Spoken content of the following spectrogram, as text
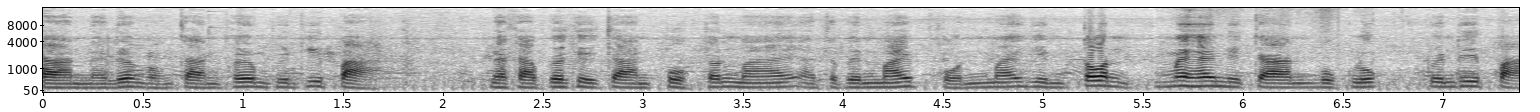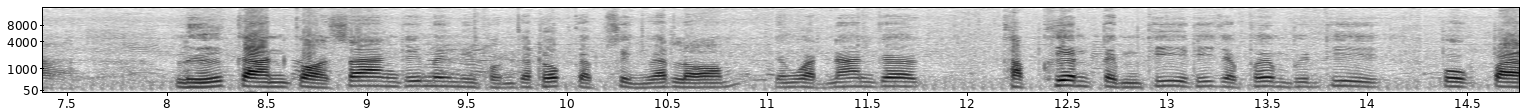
การในเรื่องของการเพิ่มพื้นที่ป่านะครับก็คือการปลูกต้นไม้อาจจะเป็นไม้ผลไม้ยืนต้น ไม่ให้มีการบุกรุกพื้นที่ป่า หรือการก่อสร้างที่ไม่มีผลกระทบกับสิ่งแวดล้อม จังหวัดน่านก็ขับเคลื่อนเต็มที่ที่จะเพิ่มพื้นที่ปลูกป่า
